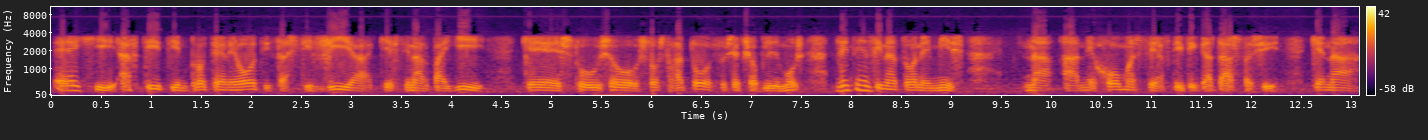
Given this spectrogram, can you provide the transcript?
έχει αυτή την προτεραιότητα στη βία και στην αρπαγή και στο, στο στρατό, στους εξοπλισμούς δεν είναι δυνατόν εμείς να ανεχόμαστε αυτή την κατάσταση και να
